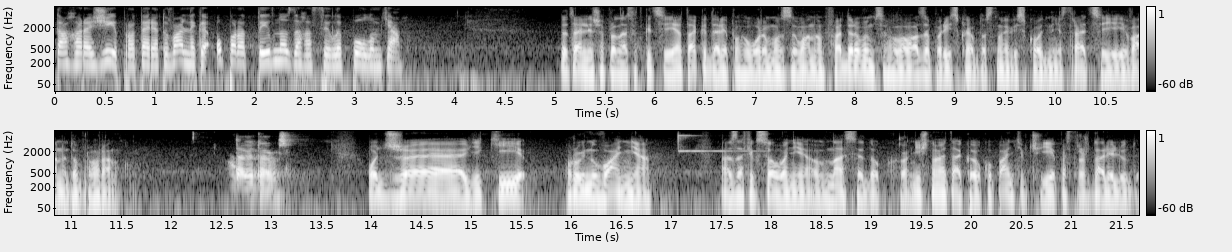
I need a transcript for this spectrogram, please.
та гаражі. Проте рятувальники оперативно загасили полум'я. Детальніше про наслідки цієї атаки далі поговоримо з Іваном Федоровим. Це голова Запорізької обласної військової адміністрації. Іване, доброго ранку. Да, вітаю вас. Отже, які руйнування зафіксовані внаслідок нічної атаки окупантів? Чи є постраждалі люди?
